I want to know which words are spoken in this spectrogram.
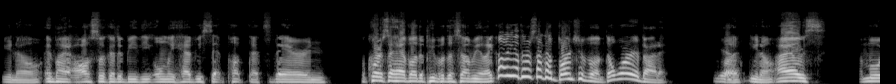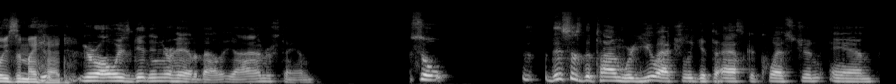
you know, am I also going to be the only heavy set pup that's there? And of course, I have other people that tell me like, oh yeah, there's like a bunch of them. Don't worry about it. yeah. But you know, I always, I'm always in my head. you're always getting in your head about it. Yeah, I understand. So. This is the time where you actually get to ask a question. And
